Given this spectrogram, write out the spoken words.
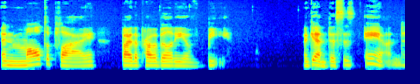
and multiply by the probability of B. Again, this is AND.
